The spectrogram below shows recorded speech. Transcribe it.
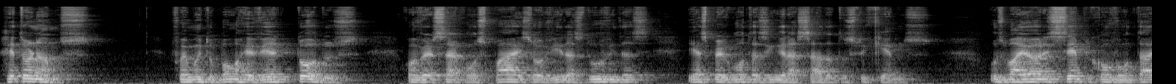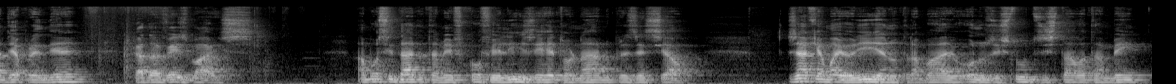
Retornamos. Foi muito bom rever todos, conversar com os pais, ouvir as dúvidas e as perguntas engraçadas dos pequenos os maiores sempre com vontade de aprender cada vez mais. A mocidade também ficou feliz em retornar no presencial, já que a maioria no trabalho ou nos estudos estava também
